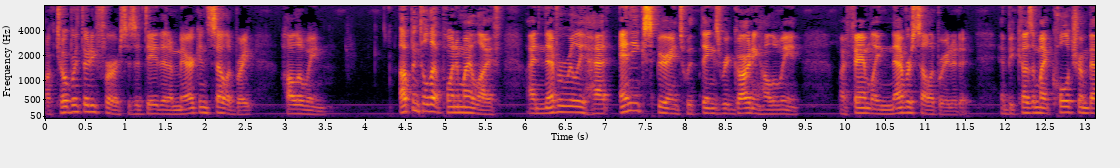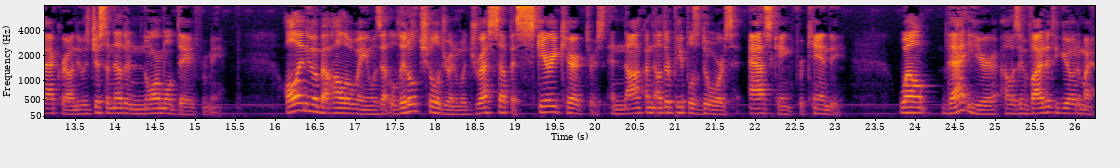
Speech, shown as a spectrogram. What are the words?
October 31st is a day that Americans celebrate Halloween. Up until that point in my life, I never really had any experience with things regarding Halloween. My family never celebrated it, and because of my culture and background, it was just another normal day for me. All I knew about Halloween was that little children would dress up as scary characters and knock on other people's doors asking for candy. Well, that year, I was invited to go to my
